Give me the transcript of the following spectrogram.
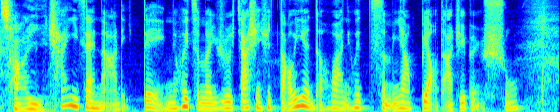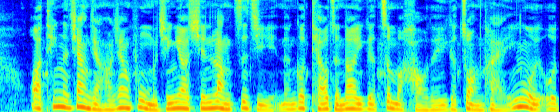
差异差异在哪里？对，你会怎么？如果假设你是导演的话，你会怎么样表达这本书？哇，听了这样讲，好像父母亲要先让自己能够调整到一个这么好的一个状态。因为我我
